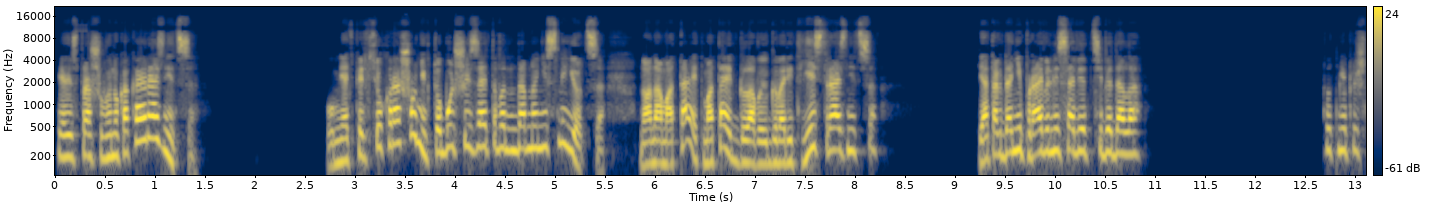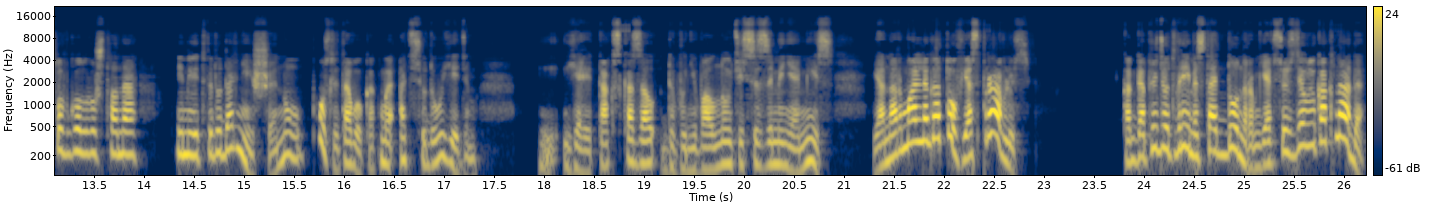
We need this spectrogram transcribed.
Я ее спрашиваю, ну какая разница? У меня теперь все хорошо, никто больше из-за этого надо мной не смеется. Но она мотает, мотает головой и говорит, есть разница. Я тогда неправильный совет тебе дала. Тут мне пришло в голову, что она имеет в виду дальнейшее, ну, после того, как мы отсюда уедем. И я ей так сказал, да вы не волнуйтесь из-за меня, мисс. Я нормально готов, я справлюсь. Когда придет время стать донором, я все сделаю как надо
